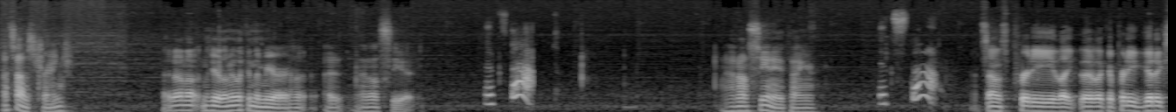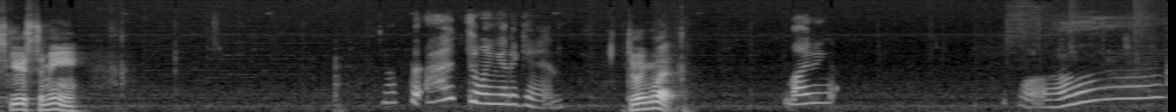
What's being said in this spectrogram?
That sounds strange. I don't know. Here, let me look in the mirror. I, I don't see it. It's that. I don't see anything. It's that. That sounds pretty like they're like a pretty good excuse to me. Not the I'm doing it again. Doing what? Lighting. What?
